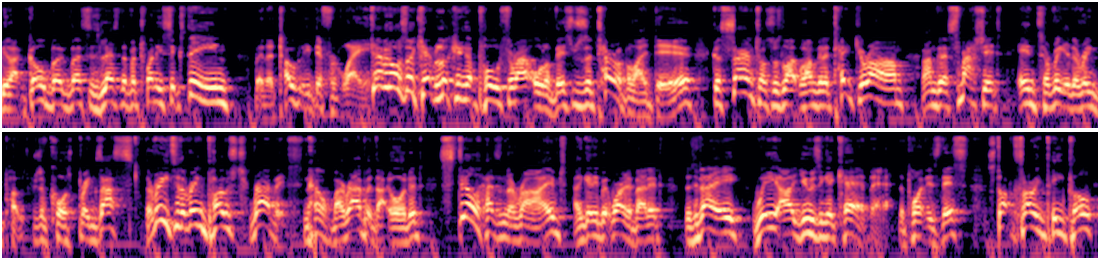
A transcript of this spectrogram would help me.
Be like Goldberg versus Lesnar for 2016, but in a totally different way. Kevin also kept looking at Paul throughout all of this, which was a terrible idea, because Santos was like, well, I'm going to take your arm and I'm going to smash it into Rita the ring post, which of course brings us the Rita the ring post rabbit. Now, my rabbit that I ordered still hasn't arrived. I'm getting a bit worried about it. So today, we are using a Care Bear. The point is this stop throwing people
